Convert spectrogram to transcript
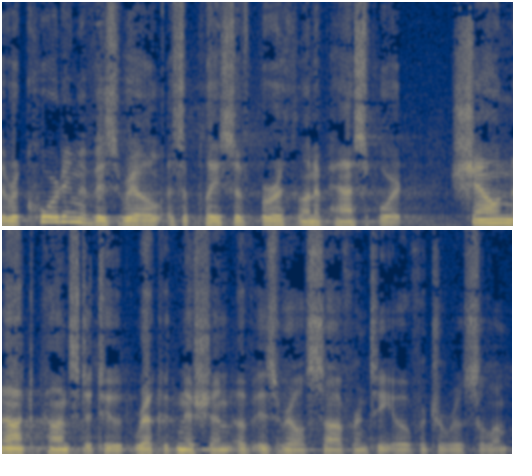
the recording of Israel as a place of birth on a passport shall not constitute recognition of Israel's sovereignty over Jerusalem.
